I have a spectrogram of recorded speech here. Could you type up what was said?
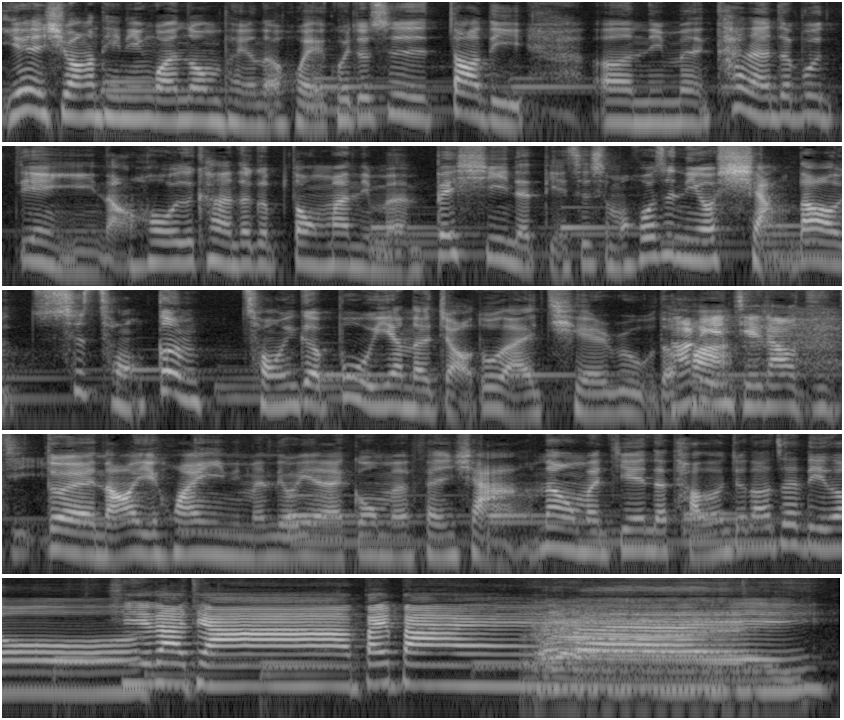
也很希望听听观众朋友的回馈，就是到底呃你们看了这部电影，然后或者看了这个动漫，你们被吸引的点是什么？或是你有想到是从更从一个不一样的角度来切入的话，然后连接到自己。对，然后也欢迎你们留言来跟我们分享。那我们今天的讨论就到这里喽，谢谢大家，拜拜，拜拜。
